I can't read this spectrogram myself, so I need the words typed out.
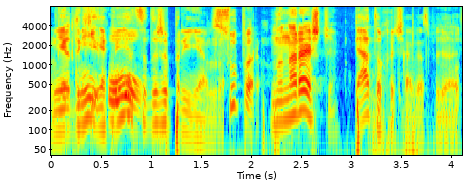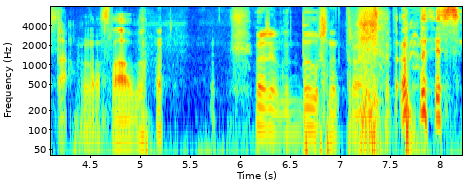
Як, Я такий, як мені це дуже приємно. Супер! Ну нарешті. П'яту хоча б, я сподіваюся. Ну, так. Ну, слава Богу. Може, бушник троїцьку там десь.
